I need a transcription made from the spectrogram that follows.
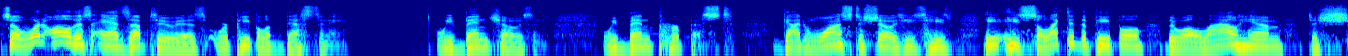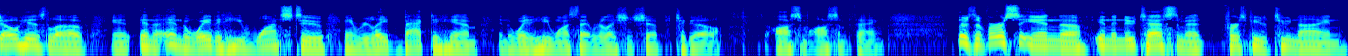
So, what all this adds up to is we're people of destiny. We've been chosen, we've been purposed. God wants to show us, he's, he's, he, he's selected the people that will allow him to show his love in, in, the, in the way that he wants to and relate back to him in the way that he wants that relationship to go. It's an awesome, awesome thing. There's a verse in, uh, in the New Testament, 1 Peter 2 9,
